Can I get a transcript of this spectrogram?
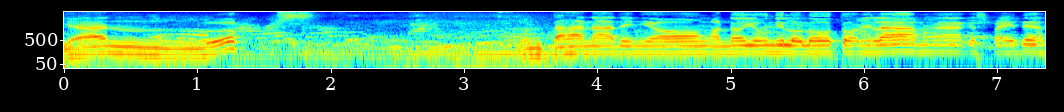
Yan. Oops. Puntahan natin yung ano yung niluluto nila mga ka-spider.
